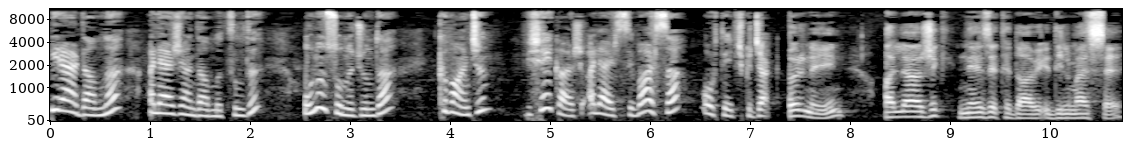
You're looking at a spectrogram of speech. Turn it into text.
Birer damla alerjen damlatıldı. Onun sonucunda Kıvancın bir şey karşı alerjisi varsa ortaya çıkacak. Örneğin alerjik nezle tedavi edilmezse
